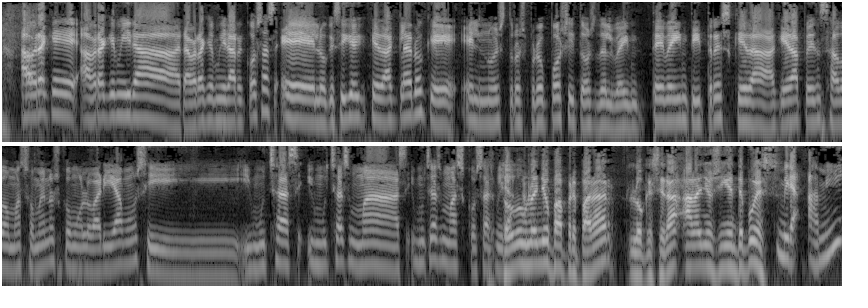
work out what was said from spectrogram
Habrá que, habrá que mirar, habrá que mirar cosas. Eh, lo que sí que queda claro que en nuestros propósitos del 2023 queda, queda pensado más o menos cómo lo haríamos y, y muchas, y muchas más, y muchas más cosas. Mira, Todo un año para preparar lo que será al año siguiente, pues. Mira, a mí,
